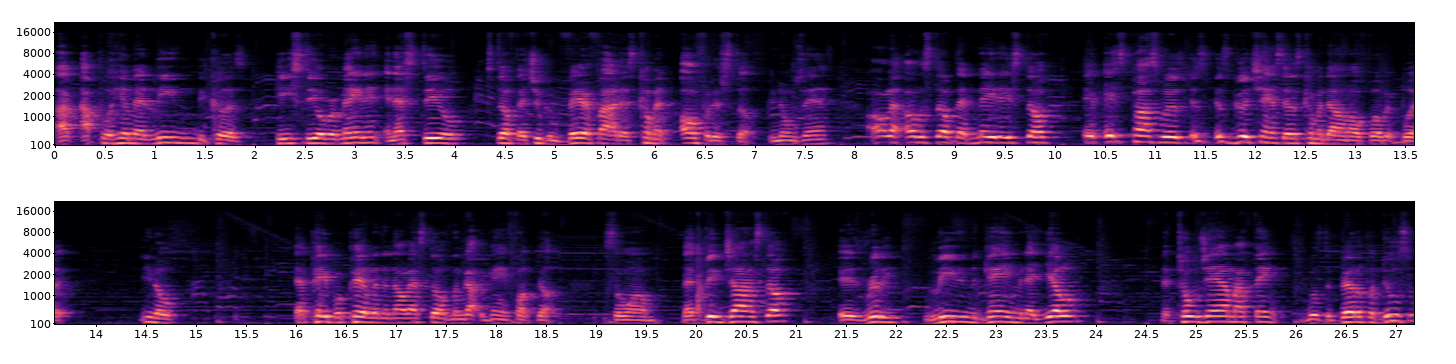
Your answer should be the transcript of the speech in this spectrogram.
I, I put him at leading because he's still remaining, and that's still stuff that you can verify that's coming off of this stuff. You know what I'm saying? All that other stuff, that Mayday stuff, it, it's possible, it's, it's, a good chance that it's coming down off of it, but you know, that paper peeling and all that stuff then got the game fucked up. So um, that Big John stuff is really leading the game in that yellow. The Toe Jam, I think, was the better producer,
